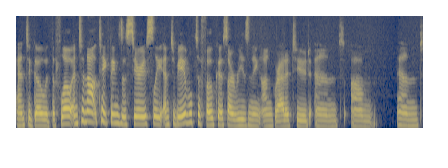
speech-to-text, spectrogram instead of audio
and to go with the flow and to not take things as seriously and to be able to focus our reasoning on gratitude and um, and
